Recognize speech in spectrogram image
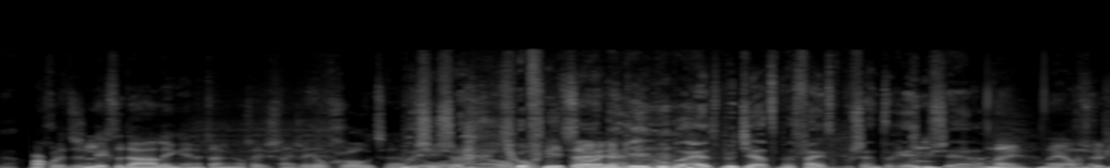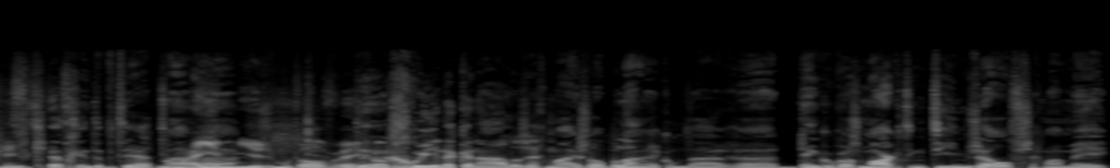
ja. Maar goed, het is een lichte daling. En uiteindelijk nog steeds zijn ze heel groot. Hè. Precies. bedoel, eh, je ook hoeft niet eh, in één keer je Google Ads budget met 50% te reduceren. Nee, nee, Dan absoluut het niet. Verkeerd geïnterpreteerd. Maar, Maar, eh, je, je moet wel overwegen. de ook- groeiende kanalen, zeg maar, is wel belangrijk om daar, eh, denk ik ook als marketingteam zelf, zeg maar, mee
